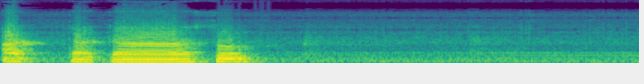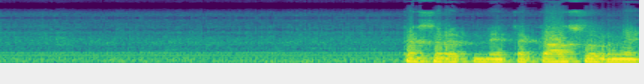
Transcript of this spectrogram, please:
التکاثر۔ کثرت نے، تکاثر نے۔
